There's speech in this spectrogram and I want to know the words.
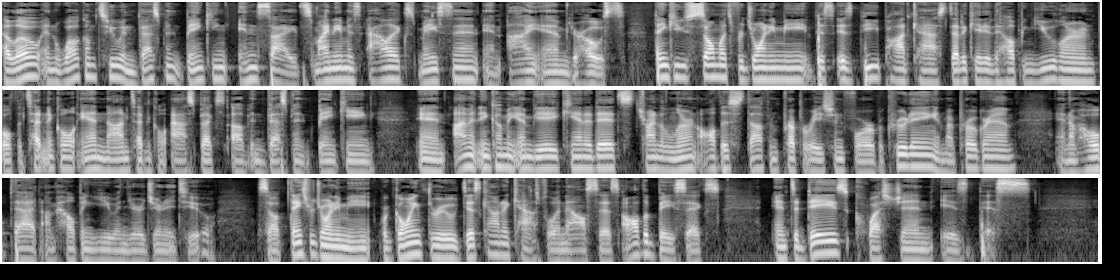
Hello and welcome to Investment Banking Insights. My name is Alex Mason and I am your host. Thank you so much for joining me. This is the podcast dedicated to helping you learn both the technical and non technical aspects of investment banking. And I'm an incoming MBA candidate trying to learn all this stuff in preparation for recruiting and my program. And I hope that I'm helping you in your journey too. So thanks for joining me. We're going through discounted cash flow analysis, all the basics. And today's question is this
